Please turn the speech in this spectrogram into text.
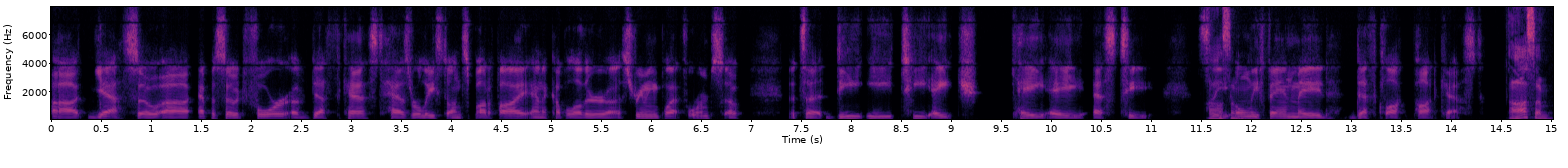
Uh, yeah, so uh, episode four of Dethkast has released on Spotify and a couple other uh, streaming platforms. So that's a D E T H K A S T. It's the only fan made Dethklok podcast. Awesome.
